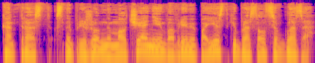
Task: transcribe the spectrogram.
Контраст с напряженным молчанием во время поездки бросался в глаза.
